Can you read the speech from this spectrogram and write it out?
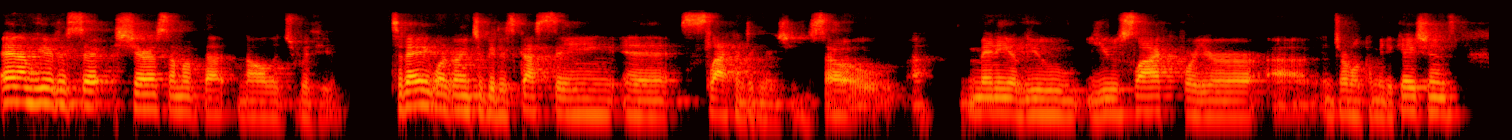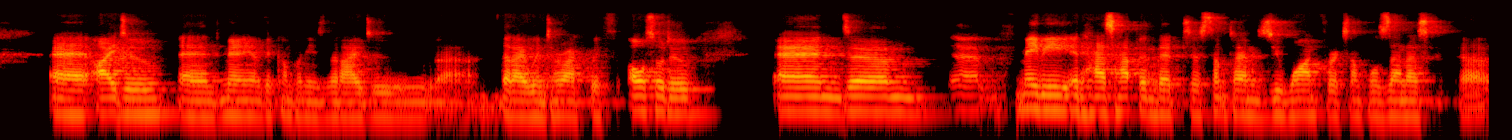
And I'm here to share some of that knowledge with you. Today, we're going to be discussing uh, Slack integration. So uh, many of you use Slack for your uh, internal communications. Uh, I do, and many of the companies that I do, uh, that I interact with also do. And um, uh, maybe it has happened that sometimes you want, for example, Zendesk, uh,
